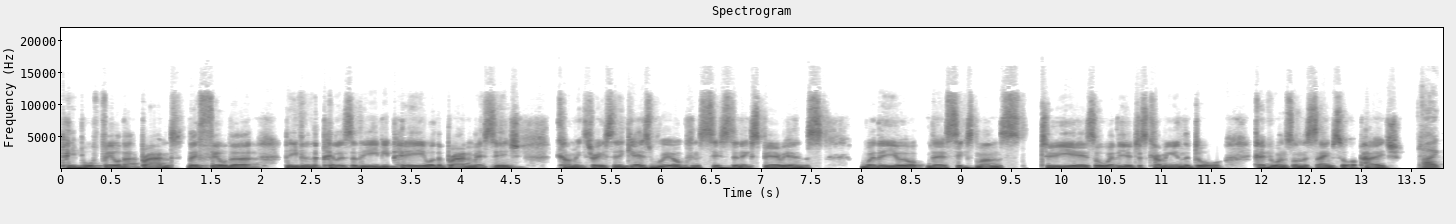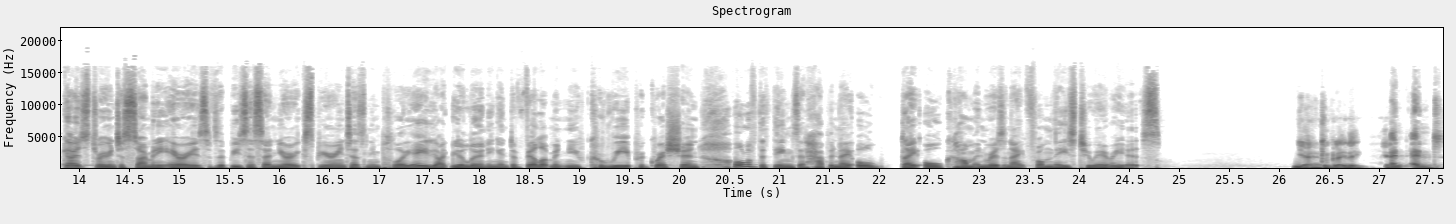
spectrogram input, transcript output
people feel that brand. They feel the, either the pillars of the EVP or the brand message coming through. So they get this real consistent experience whether you're there six months, two years, or whether you're just coming in the door, everyone's on the same sort of page. Oh, it goes through into so many areas of the business and your experience as an employee, like your learning and development, your career progression, all of the things that happen. They all they all come and resonate from these two areas. Yeah, completely. Yeah. And and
